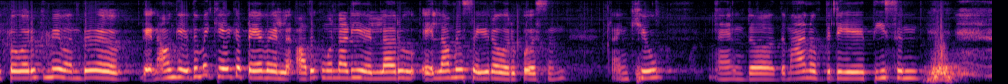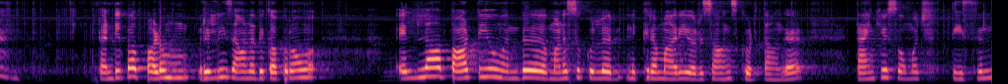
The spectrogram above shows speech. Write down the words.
இப்போ வரைக்குமே வந்து நாங்கள் எதுவுமே கேட்க தேவையில்லை. அதுக்கு முன்னாடியே எல்லோரும் எல்லாமே செய்கிற ஒரு person thank you and the man of the day Theesan கண்டிப்பாக படம் ரிலீஸ் ஆனதுக்கப்புறம் எல்லா பாட்டையும் வந்து மனசுக்குள்ளே நிற்கிற மாதிரி ஒரு சாங்ஸ் கொடுத்தாங்க. Thank you so much Theesan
